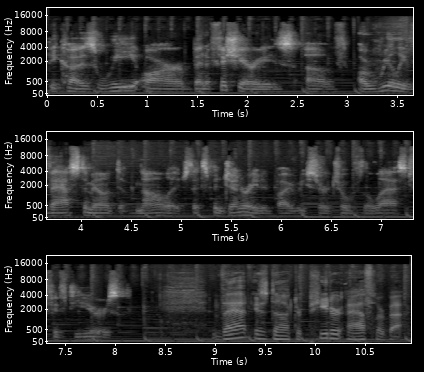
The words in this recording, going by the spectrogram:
because we are beneficiaries of a really vast amount of knowledge that's been generated by research over the last 50 years. That is Dr. Peter Afflerbach.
